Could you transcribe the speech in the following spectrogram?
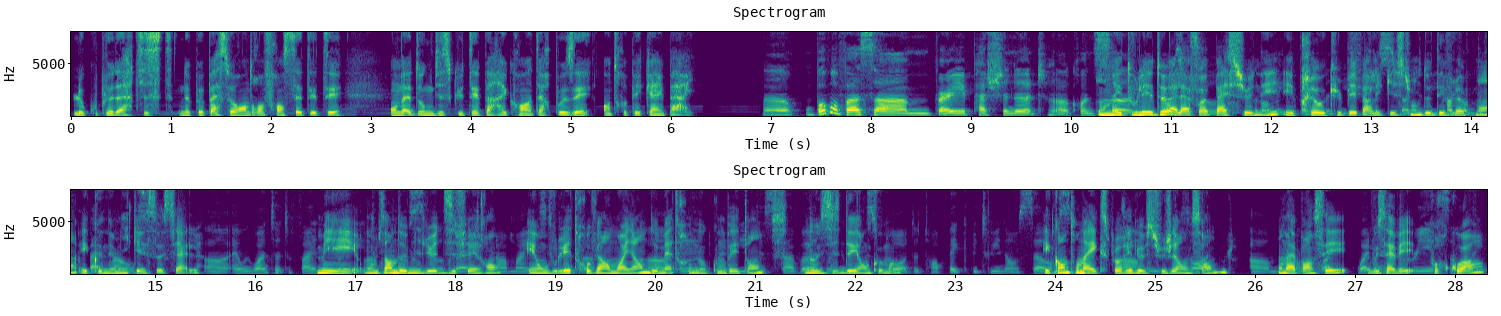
le couple d'artistes ne peut pas se rendre en France cet été. On a donc discuté par écran interposé entre Pékin et Paris. On est tous les deux à la fois passionnés et préoccupés par les questions de développement économique et social. Mais on vient de milieux différents et on voulait trouver un moyen de mettre nos compétences, nos idées en commun. Et quand on a exploré le sujet ensemble, on a pensé, vous savez, pourquoi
